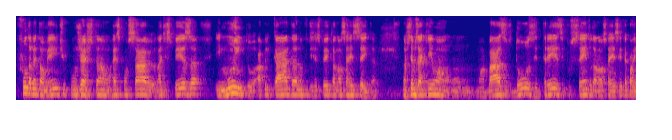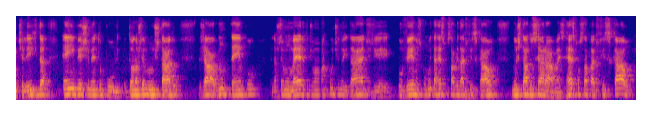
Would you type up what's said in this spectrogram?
fundamentalmente com gestão responsável na despesa e muito aplicada no que diz respeito à nossa receita. Nós temos aqui uma, uma base de 12%, 13% da nossa receita corrente líquida em investimento público. Então, nós temos um Estado já há algum tempo nós temos o mérito de uma continuidade de governos com muita responsabilidade fiscal no estado do Ceará, mas responsabilidade fiscal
